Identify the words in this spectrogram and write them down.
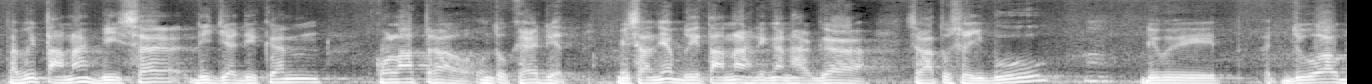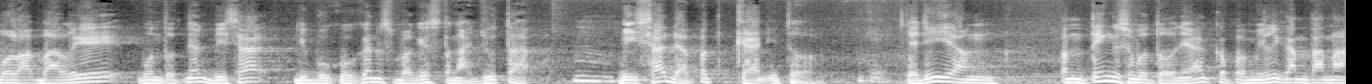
tapi tanah bisa dijadikan kolateral untuk kredit. Misalnya beli tanah dengan harga 100 ribu, hmm. Dijual bolak-balik, buntutnya bisa dibukukan sebagai setengah juta. Hmm. Bisa dapat kredit itu. Okay. Jadi yang penting sebetulnya kepemilikan tanah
